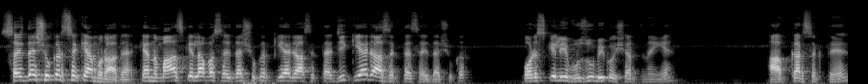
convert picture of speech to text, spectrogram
سجدہ شکر سے کیا مراد ہے؟ کیا نماز کے علاوہ سجدہ شکر کیا جا سکتا ہے؟ جی کیا جا سکتا ہے سجدہ شکر؟ اور اس کے لیے وضو بھی کوئی شرط نہیں ہے۔ آپ کر سکتے ہیں۔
